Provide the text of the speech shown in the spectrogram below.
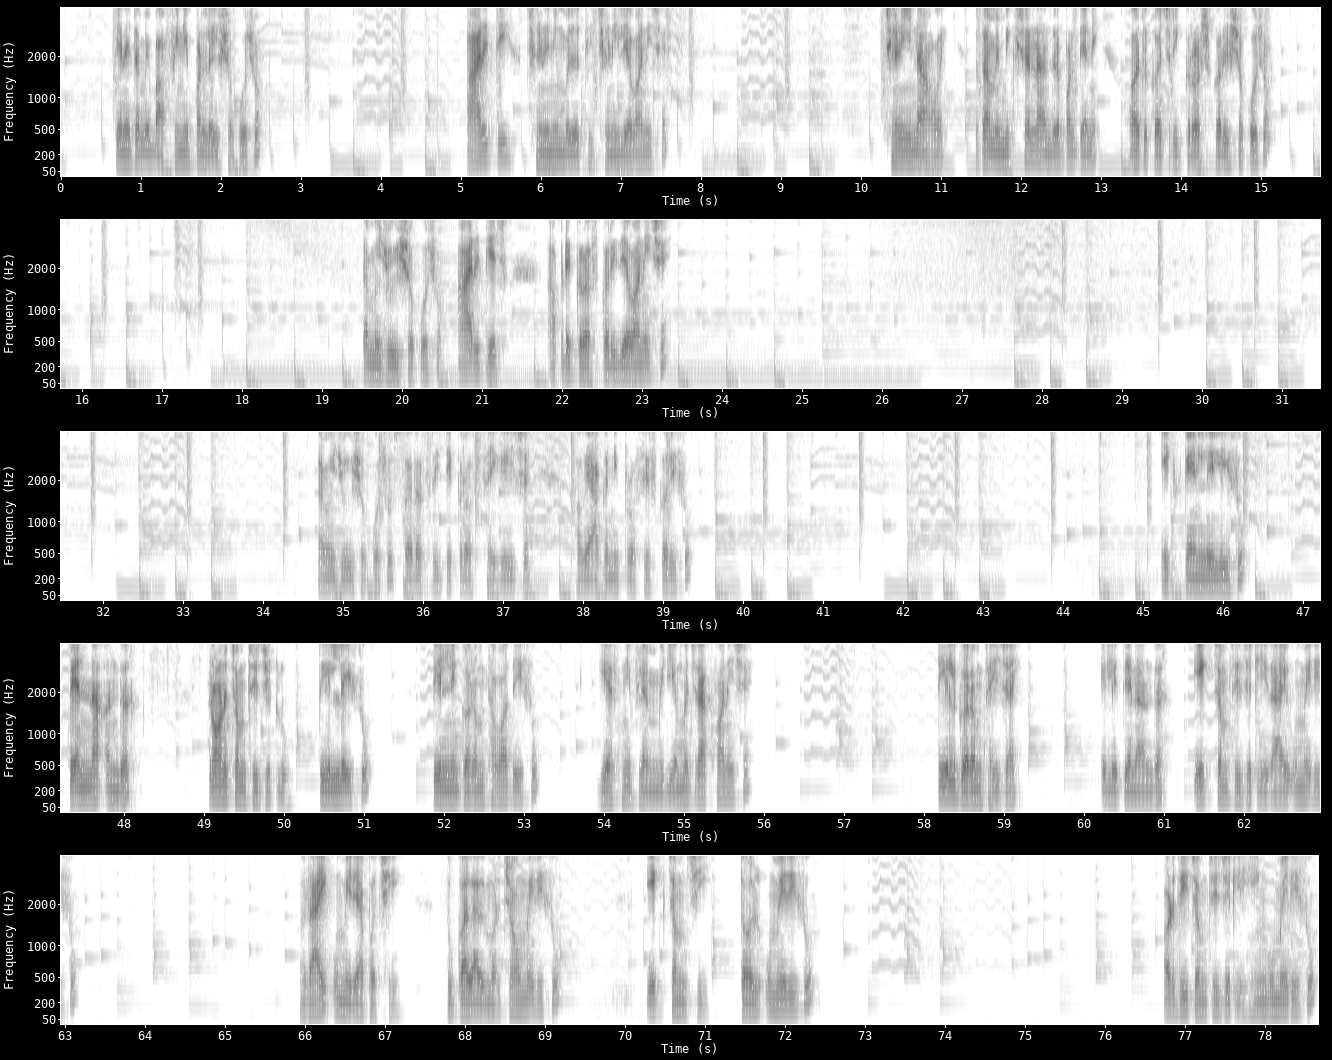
તેને તમે બાફીને પણ લઈ શકો છો. આ રીતે છીણીની મદદથી છીણી લેવાની છે. છીણી ના હોય તો તમે મિક્સરના અંદર પણ તેને અર્ધ કચરી ક્રશ કરી શકો છો. તમે જોઈ શકો છો આ રીતે જ આપણે ક્રશ કરી દેવાની છે. તમે જોઈ શકો છો, સરસ રીતે ક્રશ થઈ ગઈ છે. હવે આગળની પ્રોસેસ કરીશું. એક પેન લઈ લઈશું. પેનના અંદર ત્રણ ચમચી જેટલું તેલ લઈશું. તેલને ગરમ થવા દઈશું. ગેસની ફ્લેમ મીડિયમ જ રાખવાની છે. તેલ ગરમ થઈ જાય એટલે તેના અંદર એક ચમચી જેટલી રાઈ ઉમેરીશું. રાઈ ઉમેર્યા પછી સૂકા લાલ મરચાં ઉમેરીશું. એક ચમચી તલ ઉમેરીશું. અડધી ચમચી જેટલી હિંગ ઉમેરીશું.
